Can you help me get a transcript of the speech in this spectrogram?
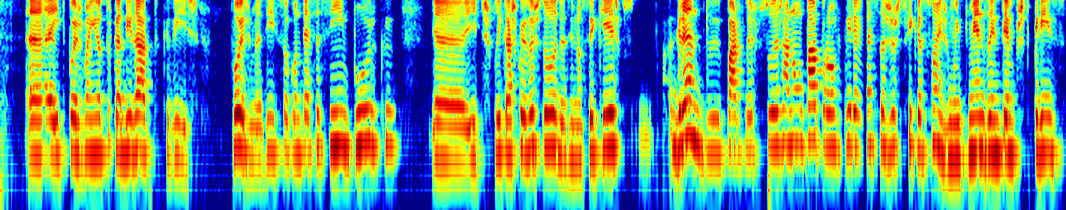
uh, e depois vem outro candidato que diz pois, mas isso acontece assim porque uh, e te explica as coisas todas e não sei o quê, grande parte das pessoas já não está para ouvir essas justificações, muito menos em tempos de crise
